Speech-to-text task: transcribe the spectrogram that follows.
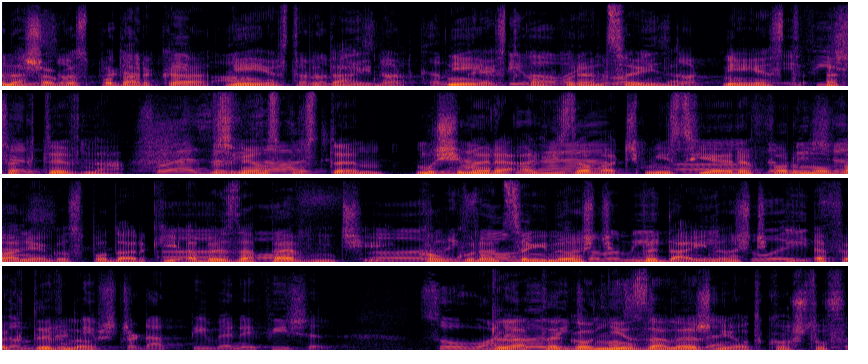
Nasza gospodarka nie jest wydajna, nie jest konkurencyjna, nie jest efektywna. W związku z tym musimy realizować misję reformowania gospodarki, aby zapewnić jej konkurencyjność, wydajność i efektywność. Dlatego niezależnie od kosztów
